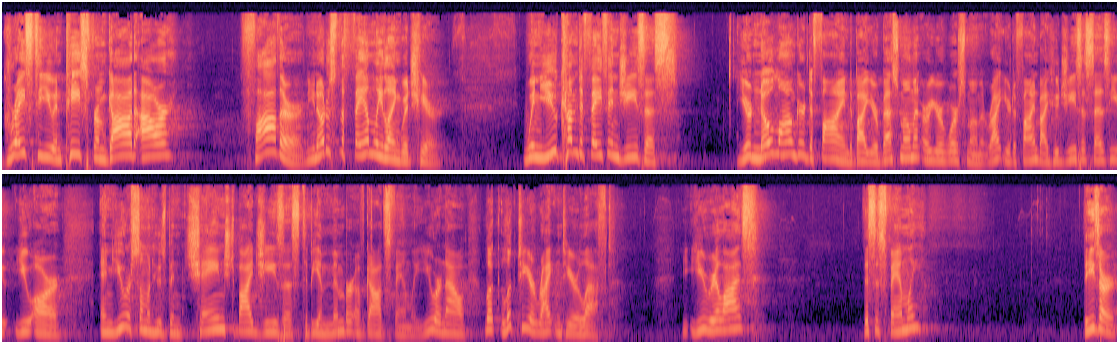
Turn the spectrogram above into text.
Grace to you and peace from God our Father. You notice the family language here. When you come to faith in Jesus, you're no longer defined by your best moment or your worst moment, right? You're defined by who Jesus says you, you are. And you are someone who's been changed by Jesus to be a member of God's family. You are now, look, look to your right and to your left. You realize this is family? These are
